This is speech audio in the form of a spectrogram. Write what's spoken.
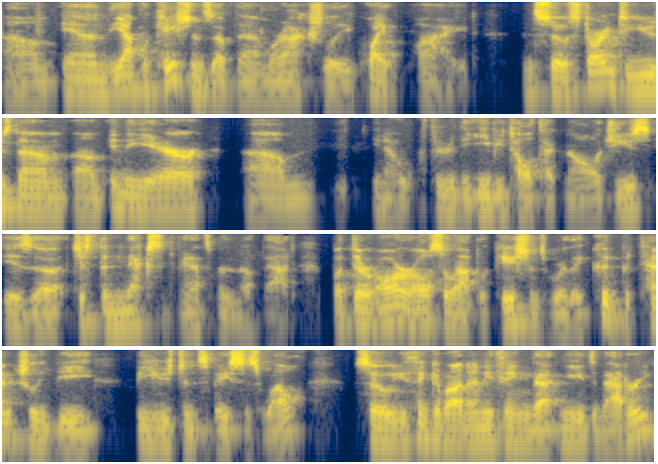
Um, and the applications of them are actually quite wide. And so starting to use them um, in the air, um, you know, through the eVTOL technologies is uh, just the next advancement of that. But there are also applications where they could potentially be be used in space as well. So you think about anything that needs a battery,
